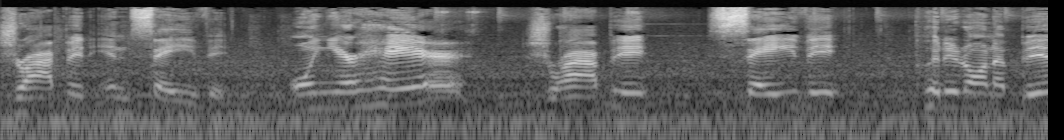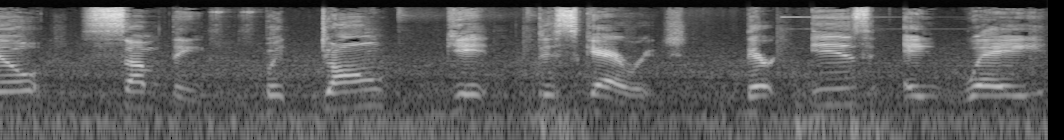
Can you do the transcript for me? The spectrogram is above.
drop it and save it. On your hair, drop it, save it, put it on a bill, something. But don't get discouraged. There is a way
